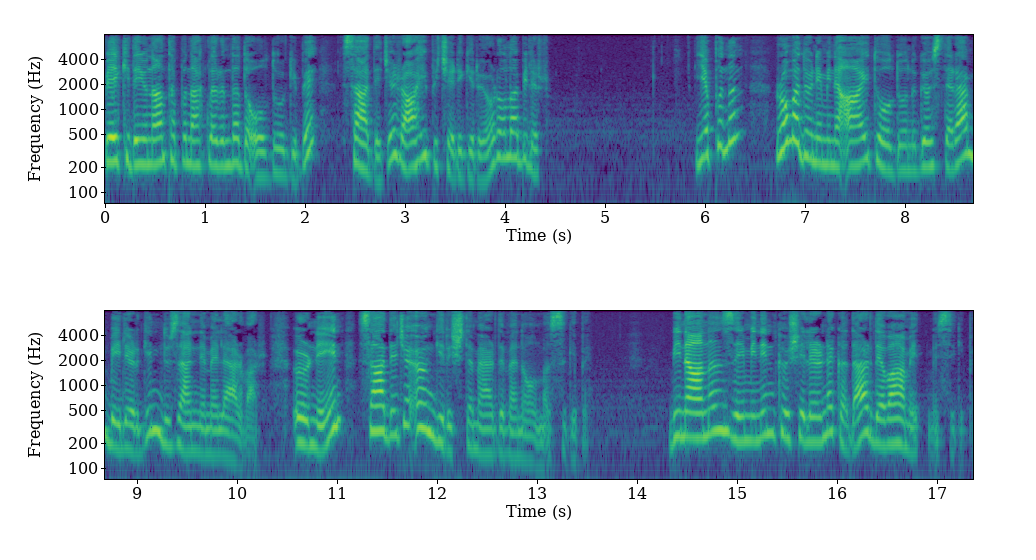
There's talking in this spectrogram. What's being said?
Belki de Yunan tapınaklarında da olduğu gibi sadece rahip içeri giriyor olabilir. Yapının Roma dönemine ait olduğunu gösteren belirgin düzenlemeler var. Örneğin sadece ön girişte merdiven olması gibi. Binanın zeminin köşelerine kadar devam etmesi gibi.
